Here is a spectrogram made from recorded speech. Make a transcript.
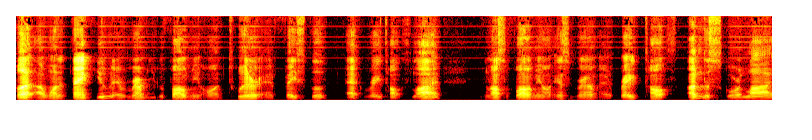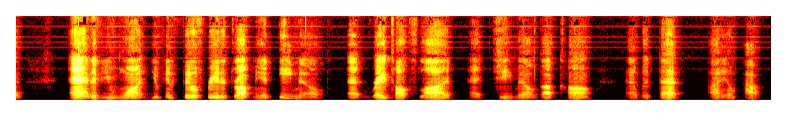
But I want to thank you. And remember, you can follow me on Twitter and Facebook at Ray Talks Live. Can also follow me on Instagram at Ray Talks underscore live. And if you want, you can feel free to drop me an email at raytalkslive at gmail.com. And with that, I am out.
